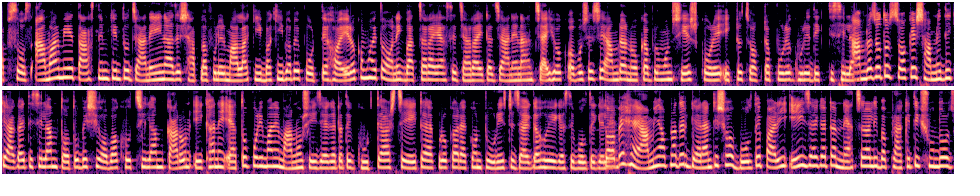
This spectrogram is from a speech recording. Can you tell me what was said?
আফসোস, আমার মেয়ে তাসনিম কিন্তু জানেই না যে শাপলা ফুলের মালা কি বা কীভাবে পড়তে হয়। এরকম হয়তো অনেক বাচ্চারাই আছে যারা এটা জানে না। যাই হোক, অবশেষে আমরা নৌকা ভ্রমণ শেষ করে একটু চকটা পুরো ঘুরে দেখতেছিলাম। আমরা যত চকের সামনের দিকে আগাইতেছিলাম, তত বেশি অবাক হচ্ছিলাম। কারণ এখানে এত পরিমাণে মানুষ এই জায়গাটাতে ঘুরতে আসছে, এটা এক প্রকার এখন টুরিস্ট জায়গা হয়ে গেছে বলতে গেলে। তবে হ্যাঁ আমি আপনাদের গ্যারান্টি সহ বলতে পারি এই জায়গাটা ন্যাচারালি বা প্রাকৃতিক সৌন্দর্য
